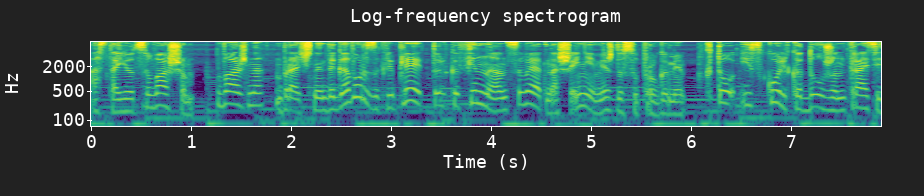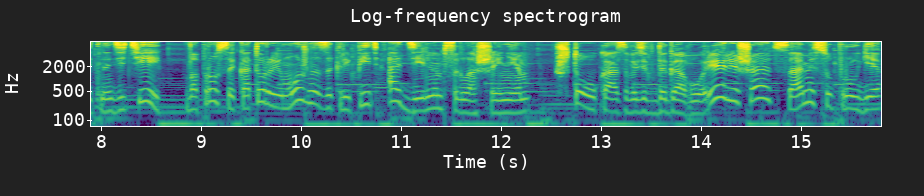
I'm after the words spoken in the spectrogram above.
остается вашим. Важно, брачный договор закрепляет только финансовые отношения между супругами. Кто и сколько должен тратить на детей – вопросы, которые можно закрепить отдельным соглашением. Что указывать в договоре, решают сами супруги.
